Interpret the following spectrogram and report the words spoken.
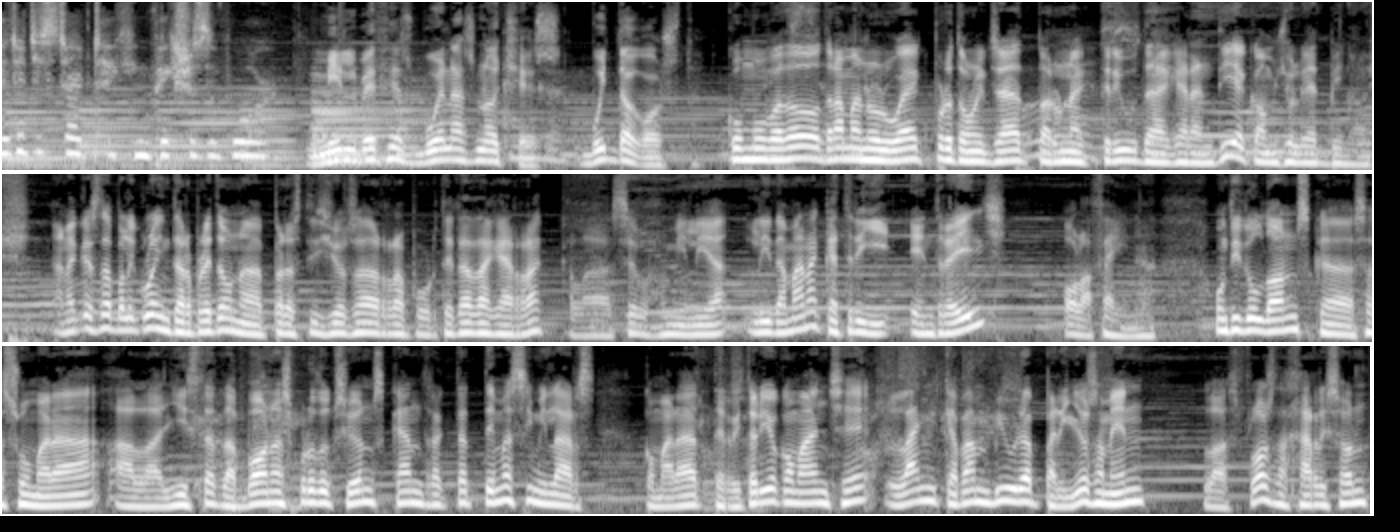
Why did you start taking pictures of war? Mil veces buenas noches, 8 d'agost. Commovedor drama noruec protagonitzat per una actriu de garantia com Juliette Binoche. En aquesta pel·lícula interpreta una prestigiosa reportera de guerra que la seva família li demana que trigui entre ells o la feina. Un títol, doncs, que se sumarà a la llista de bones produccions que han tractat temes similars, com ara Territorio Comanche, l'any que van viure perillosament les flors de Harrison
